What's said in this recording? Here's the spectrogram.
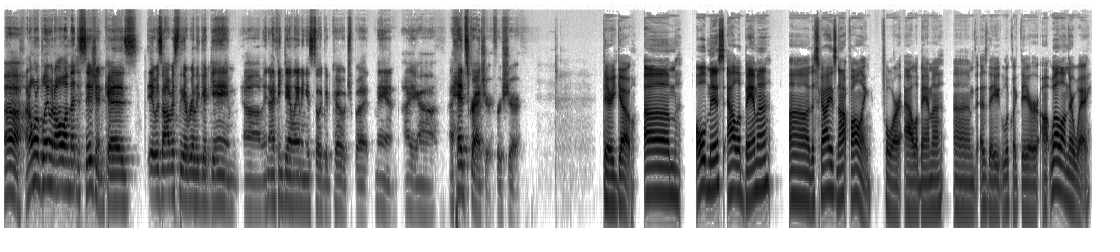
uh I don't want to blame it all on that decision because it was obviously a really good game um, and I think Dan Lanning is still a good coach but man I uh a head scratcher for sure. There you go. Um, Ole Miss, Alabama. Uh, the sky is not falling for Alabama. Um, as they look like they're uh, well on their way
